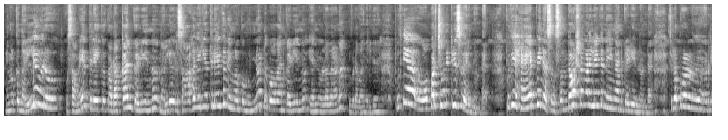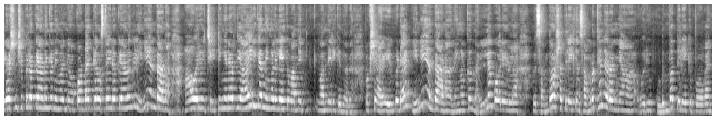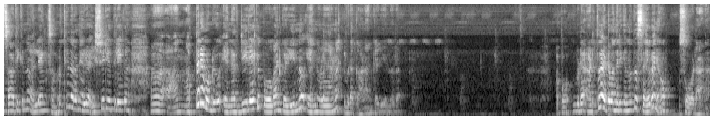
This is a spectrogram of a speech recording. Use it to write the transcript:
നിങ്ങൾക്ക് നല്ല ഒരു സമയത്തിലേക്ക് കടക്കാൻ കഴിയുന്നു നല്ലൊരു സാഹചര്യത്തിലേക്ക് നിങ്ങൾക്ക് മുന്നോട്ട് പോകാൻ കഴിയുന്നു എന്നുള്ളതാണ് ഇവിടെ വന്നിരിക്കുന്നത്. പുതിയ ഓപ്പർച്യൂണിറ്റീസ് വരുന്നുണ്ട്. പുതിയ ഹാപ്പിനെസ് സന്തോഷങ്ങളിലേക്ക് നീങ്ങാൻ കഴിയുന്നുണ്ട്. ചിലപ്പോൾ റിലേഷൻഷിപ്പിലൊക്കെ ആണെങ്കിൽ നിങ്ങൾ നോ കോൺടാക്റ്റ് അവസ്ഥയിലൊക്കെ ആണെങ്കിൽ ഇനി എന്താണ്? ആ ഒരു ചീറ്റിംഗ് എനർജി ആയിരിക്കാം നിങ്ങളിലേക്ക് വന്നി വന്നിരിക്കുന്നത്. പക്ഷെ ഇവിടെ ഇനി എന്താണ്? നിങ്ങൾക്ക് നല്ല പോലെയുള്ള ഒരു സന്തോഷത്തിലേക്ക് സമൃദ്ധി നിറഞ്ഞ ഒരു കുടുംബത്തിലേക്ക് പോകാൻ സാധിക്കുന്നു. അല്ലെങ്കിൽ സമൃദ്ധി നിറഞ്ഞ ഒരു ഐശ്വര്യത്തിലേക്ക് അത്തരമൊരു എനർജിയിലേക്ക് പോകാൻ കഴിയുന്നു എന്നുള്ളതാണ് ഇവിടെ കാണാൻ കഴിയുന്നത്. അപ്പോൾ ഇവിടെ അടുത്തതായിട്ട് വന്നിരിക്കുന്നത് സെവൻ ഓഫ് സോഡാണ്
